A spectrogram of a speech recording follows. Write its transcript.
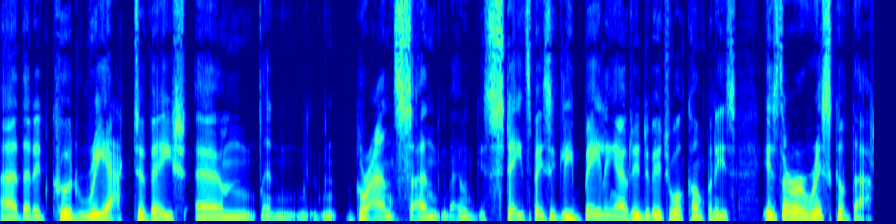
Uh, that it could reactivate um, grants and states basically bailing out individual companies. Is there a risk of that?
